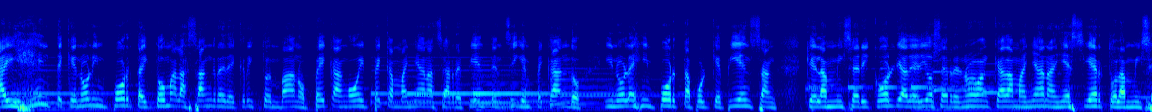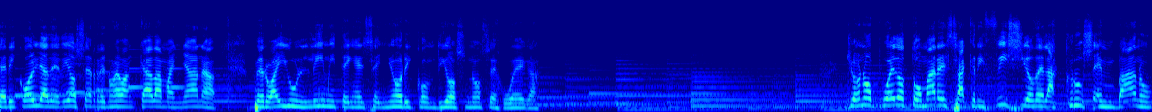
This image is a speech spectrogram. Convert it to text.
Hay gente que no le importa y toma la sangre de Cristo en vano. Pecan hoy, pecan mañana, se arrepienten, siguen pecando y no les importa porque piensan que las misericordias de Dios se renuevan cada mañana. Y es cierto, las misericordias de Dios se renuevan cada mañana. Pero hay un límite en el Señor y con Dios no se juega. Yo no puedo tomar el sacrificio de la cruz en vano.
